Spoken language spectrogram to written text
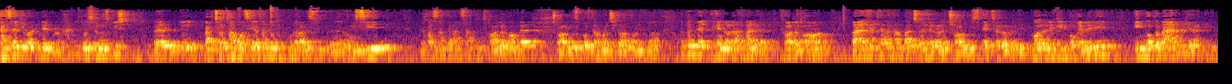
کسایی که باید بدونن. همین دو سه روز پیش بچه ها تماس گرفتن دو تا روسی. می‌خواستن برن سمت طالبان به چارلوس گفتم ما چیکار کنیم؟ اینا به هلال احمر طالبان و از این طرف هم بچه ها هلال چارلوس اطلاع بدیم ما داریم این موقع بریم این موقع برمیگردیم.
